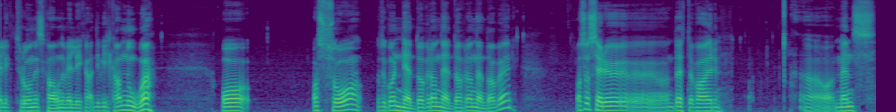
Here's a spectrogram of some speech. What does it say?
elektronisk handel ville ikke ha De ville ikke ha noe. Og, og så og Det går nedover og nedover og nedover. Og så ser du uh, Dette var uh, mens,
